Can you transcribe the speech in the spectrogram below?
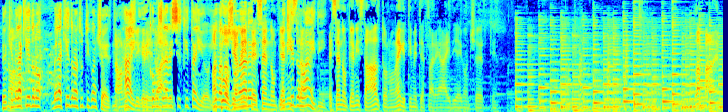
Perché No. me, la chiedono, me la chiedono a tutti i concerti. No, Heidi, credo, come se Heidi. l'avessi scritta io. Ma io tu ovviamente essendo un pianista chiedono Heidi. essendo un pianista alto non è che ti metti a fare Heidi ai concerti la fa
